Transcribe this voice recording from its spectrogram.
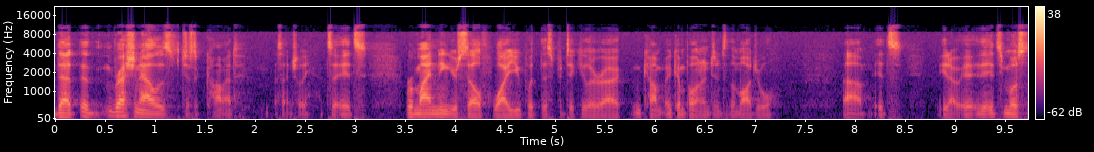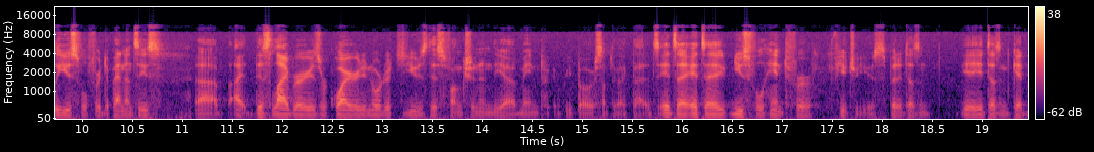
that rationale is just a comment essentially. It's, it's reminding yourself why you put this particular uh, com component into the module. Um, it's, you know, it, it's mostly useful for dependencies. Uh, I, this library is required in order to use this function in the uh, main repo or something like that. It's, it's, a, it's a useful hint for future use, but it doesn't, it doesn't get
